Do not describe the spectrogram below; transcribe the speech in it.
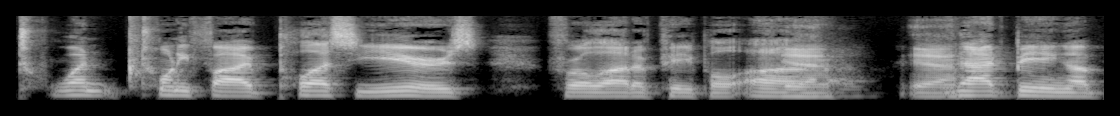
20, 25 plus years for a lot of people. Uh, yeah, yeah, That being a,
